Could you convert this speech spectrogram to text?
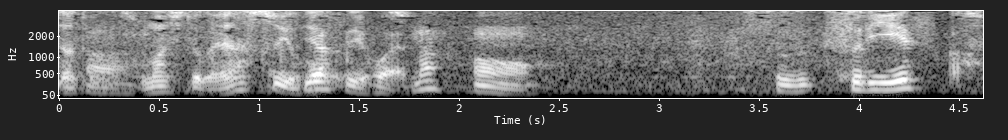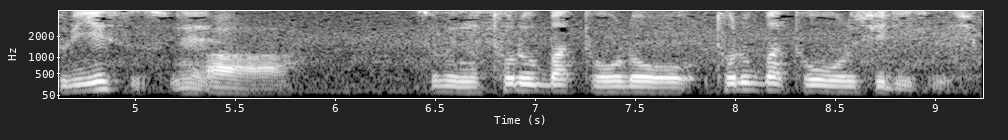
だと思います。あマシとか安い方安い方やな。うんす 3S か。3S ですね。あそれのトルバトーロトルバトールシリーズでしょ。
